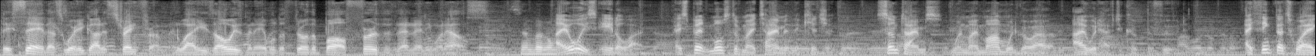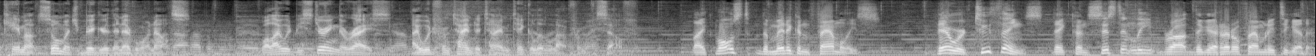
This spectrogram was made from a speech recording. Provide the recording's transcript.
They say that's where he got his strength from and why he's always been able to throw the ball further than anyone else. I always ate a lot. I spent most of my time in the kitchen. Sometimes, when my mom would go out, I would have to cook the food. I think that's why I came out so much bigger than everyone else. While I would be stirring the rice, I would from time to time take a little out for myself. Like most Dominican families, there were two things that consistently brought the Guerrero family together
